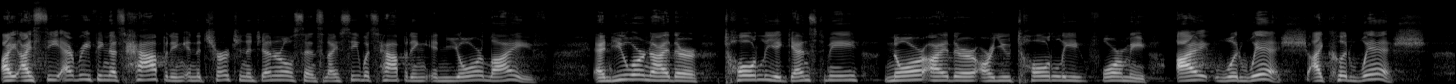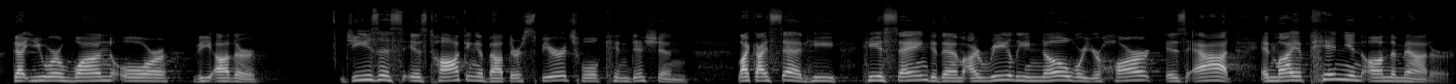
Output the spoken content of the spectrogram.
I, I see everything that's happening in the church in a general sense, and I see what's happening in your life and you are neither totally against me, nor either are you totally for me. I would wish, I could wish that you were one or the other. Jesus is talking about their spiritual condition. Like I said, he, he is saying to them, I really know where your heart is at and my opinion on the matter.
